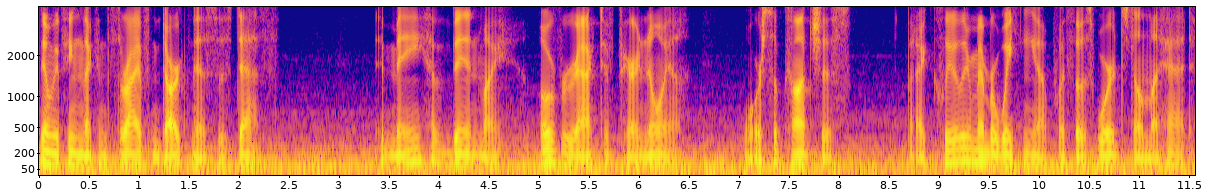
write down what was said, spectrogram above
The only thing that can thrive in darkness is death. It may have been my overreactive paranoia or subconscious, but I clearly remember waking up with those words still in my head.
